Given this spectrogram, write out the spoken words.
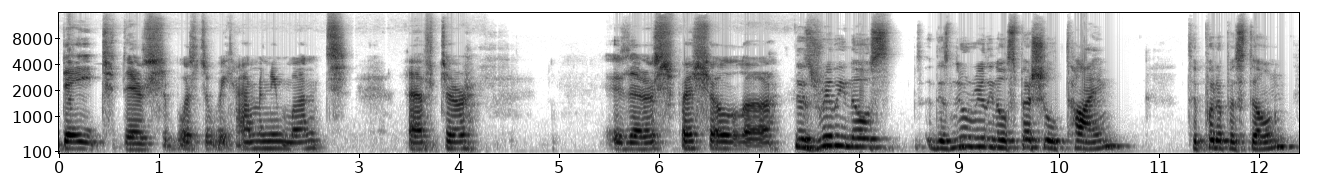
date. There's supposed to be how many months after? Is there a special? Uh... There's really no. There's no really no special time to put up a stone.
